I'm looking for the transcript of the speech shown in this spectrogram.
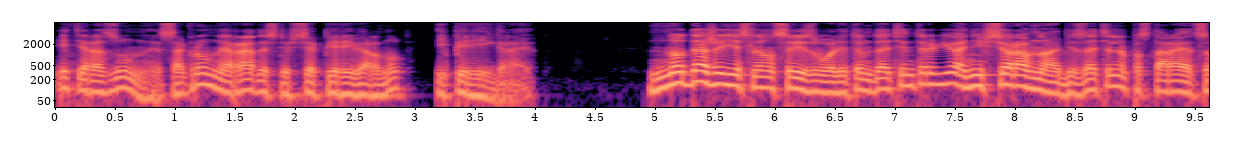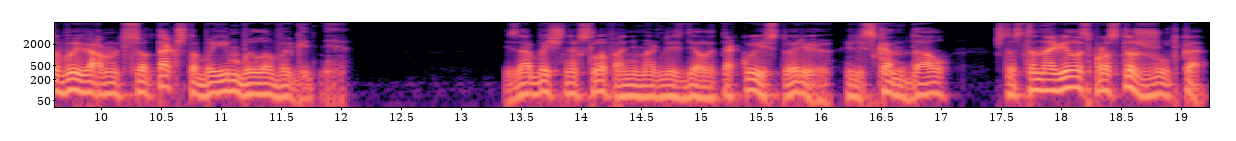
эти разумные с огромной радостью все перевернут и переиграют. Но даже если он соизволит им дать интервью, они все равно обязательно постараются вывернуть все так, чтобы им было выгоднее. Из обычных слов они могли сделать такую историю или скандал, что становилось просто жутко.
